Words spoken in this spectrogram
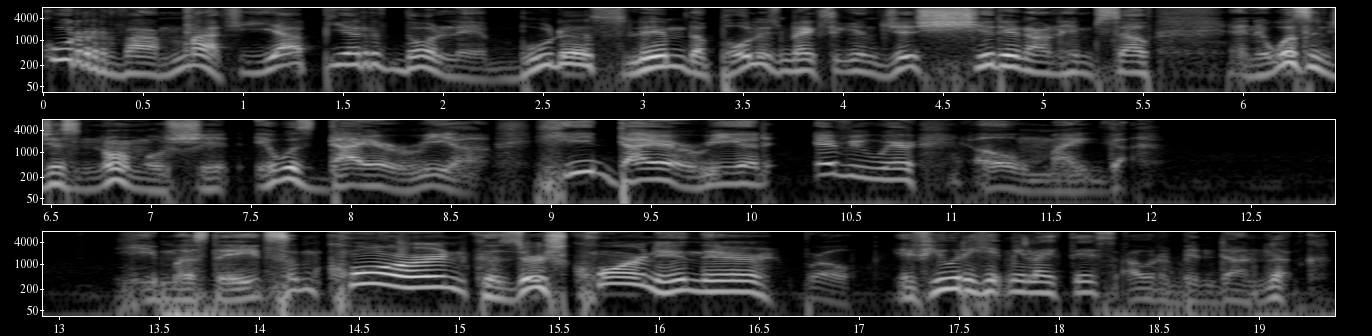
kurwa mać, ja pierdolę. Buddha Slim, the Polish Mexican, just shitted on himself. And it wasn't just normal shit, it was diarrhea. He diarrheaed everywhere. Oh my god. He must have ate some corn, because there's corn in there. Bro, if he would have hit me like this, I would have been done. Look.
